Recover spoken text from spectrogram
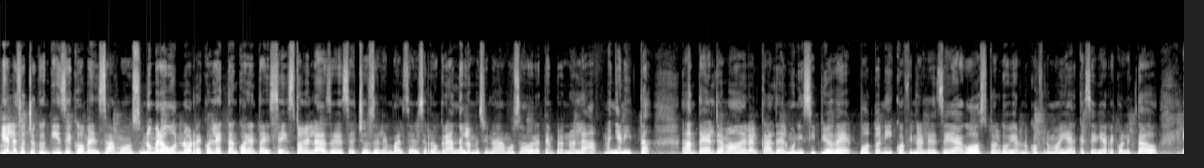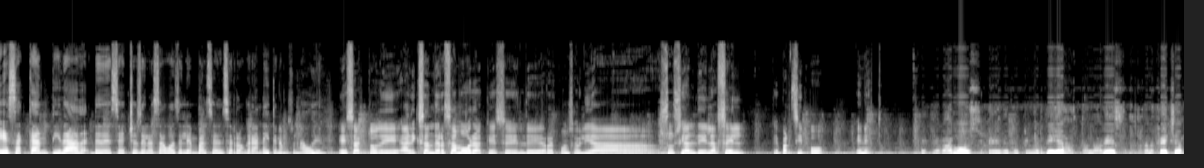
Y a las 8.15 comenzamos. Número 1. Recolectan 46 toneladas de desechos del embalse del Cerrón Grande. Lo mencionábamos ahora temprano en la mañanita. Ante el llamado del alcalde del municipio de Potonico a finales de agosto, el gobierno confirmó ayer que se había recolectado esa cantidad de desechos de las aguas del embalse del Cerrón Grande. Y tenemos un audio. Exacto, de Alexander Zamora, que es el de responsabilidad social de la CEL, que participó en esto. Llevamos eh, desde el primer día hasta la vez, hasta la fecha,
